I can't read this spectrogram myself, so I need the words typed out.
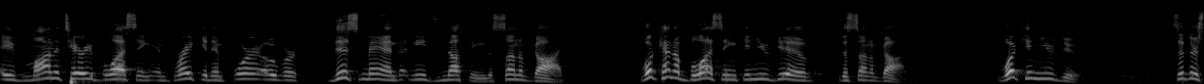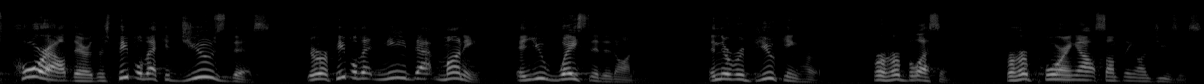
a monetary blessing and break it and pour it over this man that needs nothing, the Son of God? What kind of blessing can you give the Son of God? What can you do? So there's poor out there. There's people that could use this. There are people that need that money, and you wasted it on him. And they're rebuking her for her blessing, for her pouring out something on Jesus.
